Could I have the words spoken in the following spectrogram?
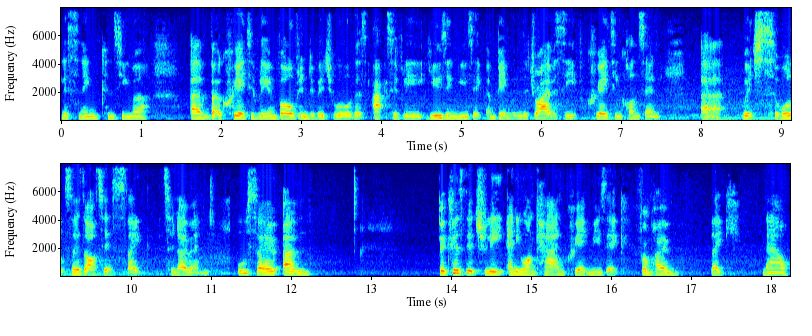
listening consumer um, but a creatively involved individual that's actively using music and being in the driver's seat for creating content, uh, which supports those artists like to no end. Also, um, because literally anyone can create music from home, like now,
